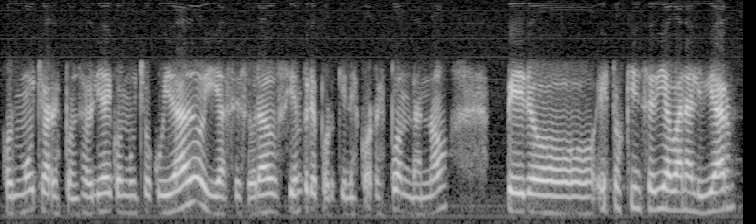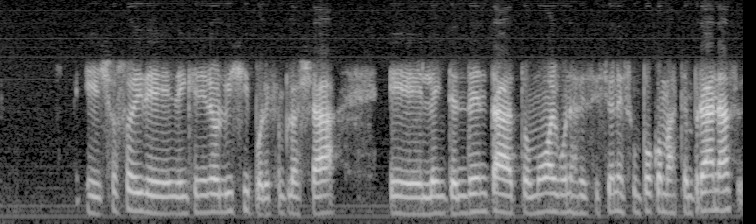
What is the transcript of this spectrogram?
con mucha responsabilidad y con mucho cuidado y asesorado siempre por quienes correspondan, ¿no? Pero estos 15 días van a aliviar eh, yo soy de, Ingeniero Luigi, por ejemplo, allá eh, la intendenta tomó algunas decisiones un poco más tempranas, se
